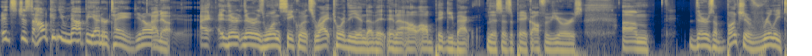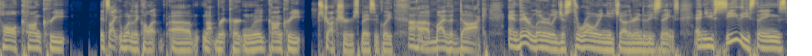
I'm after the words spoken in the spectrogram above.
It's just how can you not be entertained? You know, I know. I, there there was one sequence right toward the end of it, and I'll I'll piggyback this as a pick off of yours. Um, there's a bunch of really tall concrete. It's like what do they call it? Uh, not brick curtain, uh, concrete structures, basically, uh Uh-huh. by the dock, and they're literally just throwing each other into these things. And you see these things.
